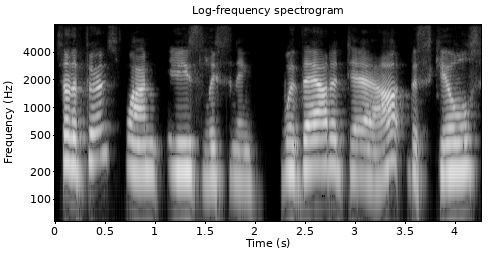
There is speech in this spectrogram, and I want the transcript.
So the first one is listening without a doubt, the skills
